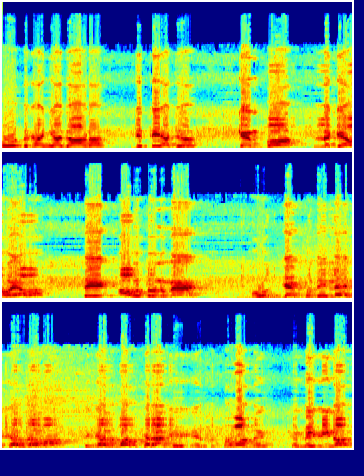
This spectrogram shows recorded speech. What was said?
ਉਹ ਦਿਖਾਈਆਂ ਜਾਣ ਜਿੱਥੇ ਅੱਜ ਕੈਂਪ ਲੱਗਿਆ ਹੋਇਆ ਵਾ। ਤੇ ਆਓ ਤੁਹਾਨੂੰ ਮੈਂ ਉਸ ਕੈਂਪ ਦੇ ਲੈ ਚੱਲਦਾ ਵਾਂ ਤੇ ਗੱਲਬਾਤ ਕਰਾਂਗੇ ਇਸ ਪ੍ਰਬੰਧਕ ਕਮੇਟੀ ਨਾਲ।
